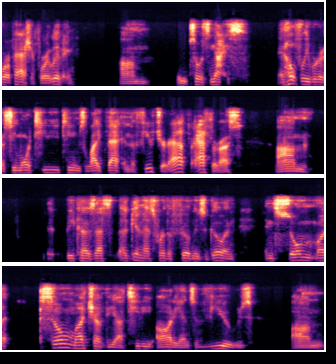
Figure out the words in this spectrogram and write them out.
for a passion, for a living. Um, so it's nice, and hopefully, we're going to see more TV teams like that in the future after after us, um, because that's again that's where the field needs to go, and and so much so much of the uh, TV audience views um,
